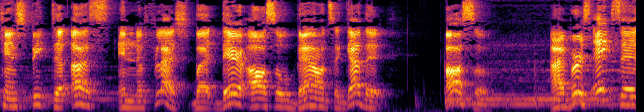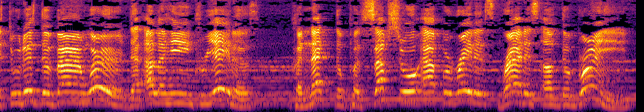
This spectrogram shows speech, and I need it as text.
can speak to us in the flesh, but they're also bound together also. Right, verse 8 says, Through this divine word, the Elohim creators connect the perceptual apparatus apparatus of the brain,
